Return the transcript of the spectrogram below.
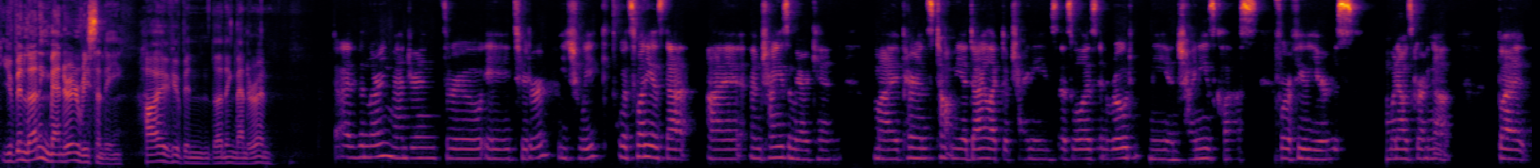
You've been learning Mandarin recently. How have you been learning Mandarin? I've been learning Mandarin through a tutor each week. What's funny is that I am Chinese American. My parents taught me a dialect of Chinese as well as enrolled me in Chinese class for a few years when I was growing up but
